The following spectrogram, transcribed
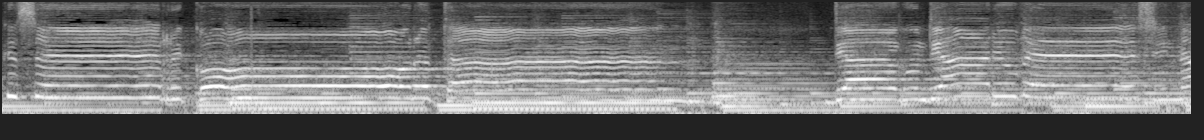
que se recortan de algún diario vecinal.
